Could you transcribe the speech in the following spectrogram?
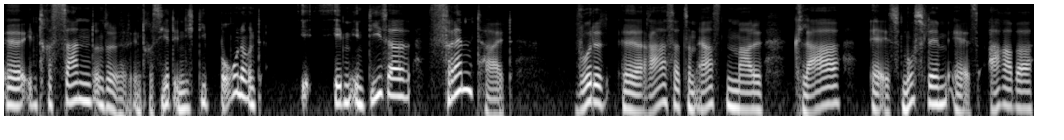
äh, interessant und so, interessiert ihn nicht die Bohne. Und eben in dieser Fremdheit wurde äh, Rasa zum ersten Mal klar, er ist Muslim, er ist Araber,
